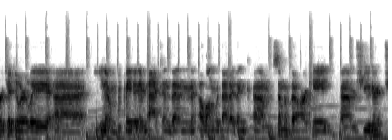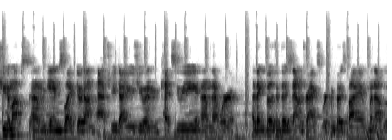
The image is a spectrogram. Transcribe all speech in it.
particularly, uh, you know, made an impact. And then along with that, I think um, some of the arcade um, shooter shoot 'em ups, um, games like Dodonpachi, Daioujou, and Ketsui, um, that were, I think both of those soundtracks were composed by Manabu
